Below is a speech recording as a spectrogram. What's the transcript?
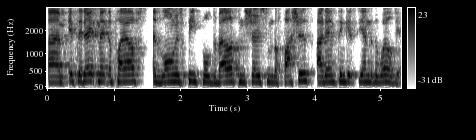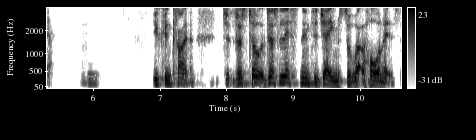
Um, if they don't make the playoffs, as long as people develop and show some of the flashes, I don't think it's the end of the world yet. You can kind of just talk, just listening to James talk about the Hornets.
